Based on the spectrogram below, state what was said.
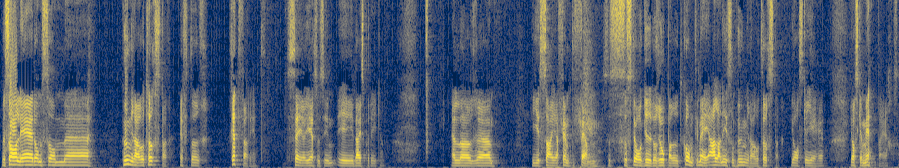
Men saliga är de som uh, hungrar och törstar efter rättfärdighet. Säger Jesus i, i bergspredikan. Eller eh, i Jesaja 55 så, så, står Gud och ropar ut Kom till mig alla ni som hungrar och törstar. Jag ska ge er. Jag ska mätta er. Så.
